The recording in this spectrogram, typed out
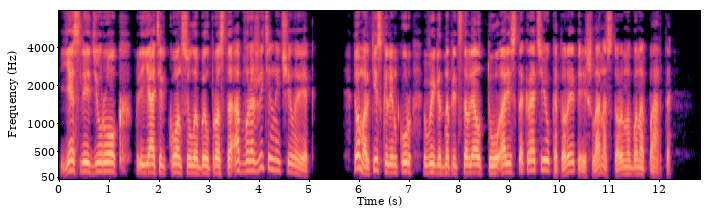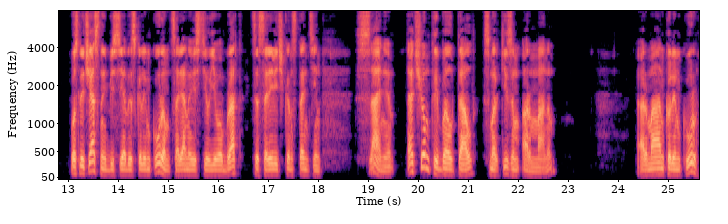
Если Дюрок, приятель консула, был просто обворожительный человек, то маркиз Калинкур выгодно представлял ту аристократию, которая перешла на сторону Бонапарта. После частной беседы с Калинкуром царя навестил его брат, цесаревич Константин. — Саня, о чем ты болтал с маркизом Арманом? Арман Калинкур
